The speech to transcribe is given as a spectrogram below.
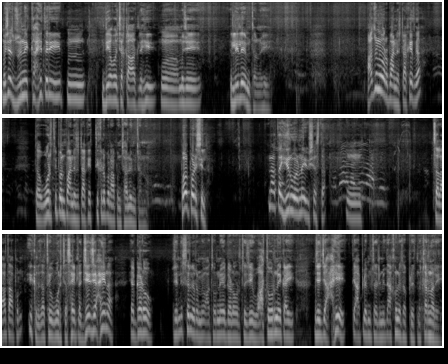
म्हणजे जुने काहीतरी देवाच्या काळातले ही म्हणजे लिहिले आहे मित्रांनो हे. अजून वर पाण्याचं टाकेत आहेत का? तर वरती पण पाण्याचं टाकेत तिकडं पण आपण चालू आहे मित्रांनो. पळ पडशील. ना आता हिरवळ नाही विशेषतः. चला आता आपण इकडे जातो वरच्या साईडला. जे जे आहे ना या गडव जे निसर्गरम्य वातावरण आहे गडावरचं जे वातावरण आहे काही जे जे आहे ते आपल्या मित्रांनी मी दाखवण्याचा प्रयत्न करणार आहे.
